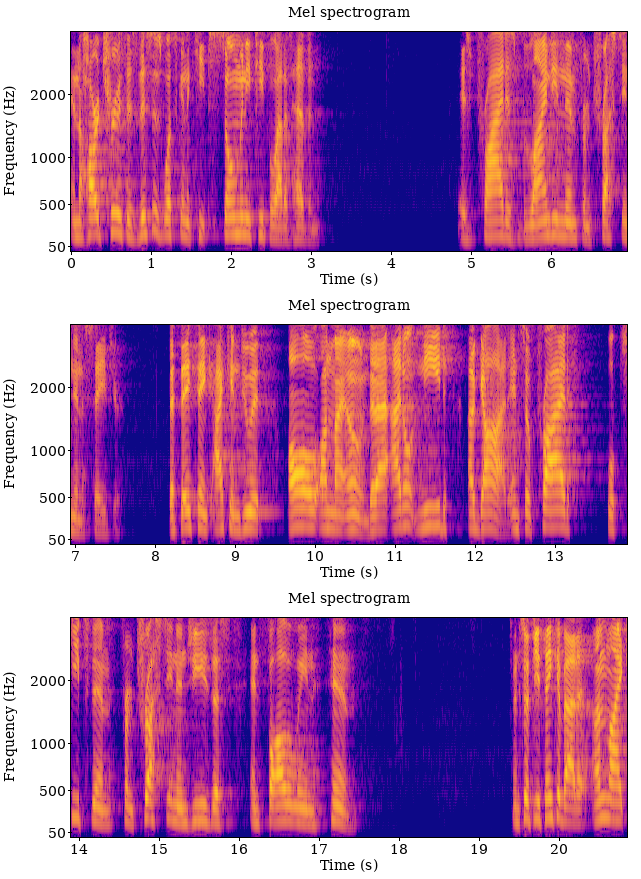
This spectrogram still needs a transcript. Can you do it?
And the hard truth is this is what's going to keep so many people out of heaven. Is pride is blinding them from trusting in a savior. That they think I can do it all on my own, that I, I don't need a God. And so pride will keep them from trusting in Jesus and following him. And so if you think about it, unlike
